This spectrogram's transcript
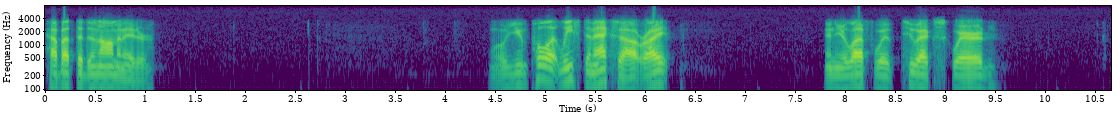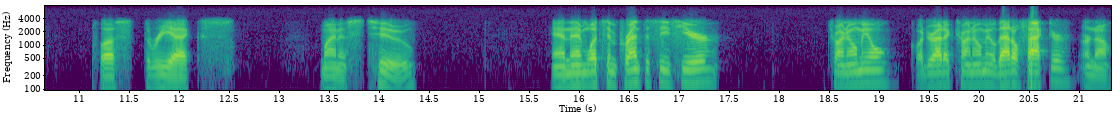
How about the denominator? Well, you can pull at least an x out, right? And you're left with 2x squared plus 3x minus 2. And then what's in parentheses here? Trinomial, quadratic trinomial, that'll factor or no?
